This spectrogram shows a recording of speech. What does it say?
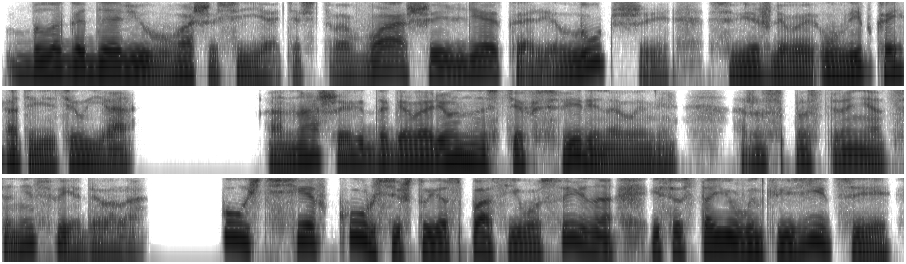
Благодарю, ваше сиятельство. Ваши лекари лучшие, — с вежливой улыбкой ответил я. О наших договоренностях с Филиновыми распространяться не следовало. Пусть все в курсе, что я спас его сына и состою в инквизиции —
